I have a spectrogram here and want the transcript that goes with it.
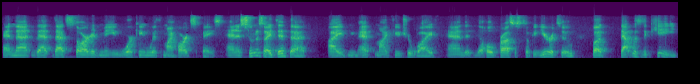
And that, that, that started me working with my heart space. And as soon as I did that, I met my future wife, and the whole process took a year or two. But that was the key,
